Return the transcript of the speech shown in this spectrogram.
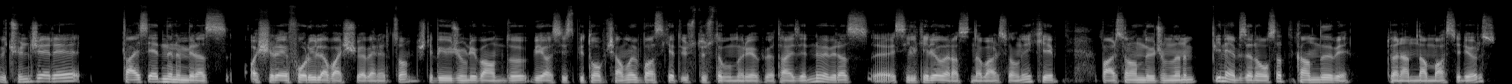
Üçüncü yarı Tyce Edney'nin biraz aşırı eforuyla başlıyor Benetton. İşte bir hücum reboundu, bir asist, bir top çalma, bir basket üst üste bunları yapıyor Tyce Edney ve biraz e, silkeliyorlar aslında Barcelona'yı ki Barcelona'nın da hücumlarının bir nebze de olsa tıkandığı bir dönemden bahsediyoruz.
